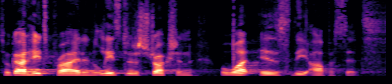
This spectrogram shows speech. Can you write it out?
So God hates pride and it leads to destruction. But what is the opposite?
